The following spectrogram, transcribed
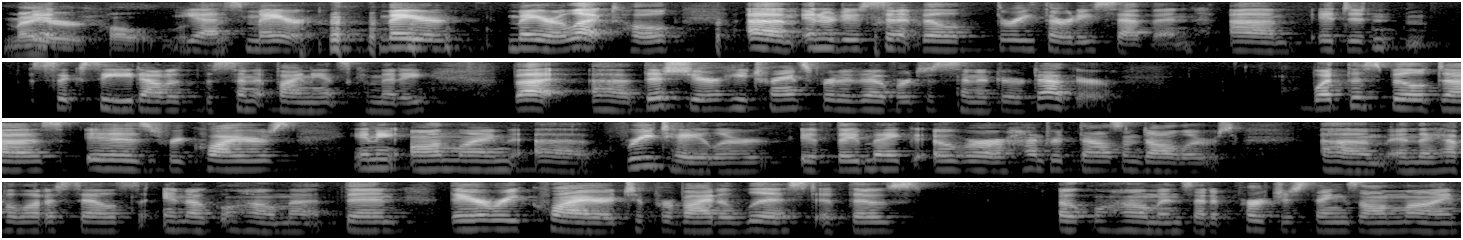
Mayor Holt. Yes, see. Mayor, Mayor, Mayor-elect Holt um, introduced Senate Bill 337. Um, It didn't succeed out of the Senate Finance Committee, but uh, this year he transferred it over to Senator Duggar. What this bill does is requires any online uh, retailer, if they make over $100,000 um, and they have a lot of sales in Oklahoma, then they are required to provide a list of those Oklahomans that have purchased things online,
